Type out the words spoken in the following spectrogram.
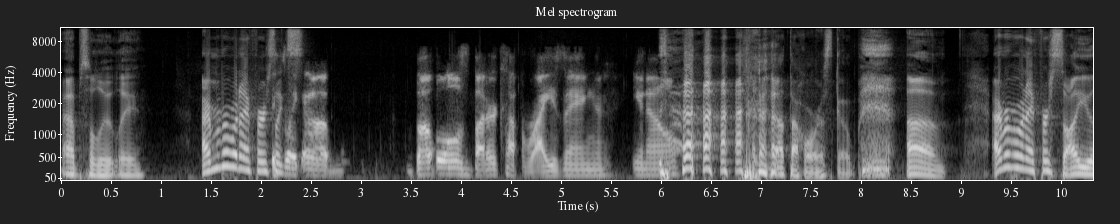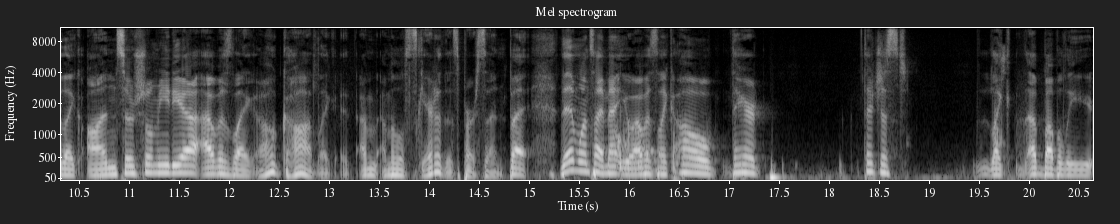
Absolutely. I remember when I first It's like, like um, Bubbles, Buttercup Rising. You know. not the horoscope. Um, I remember when I first saw you like on social media, I was like, oh god, like I'm I'm a little scared of this person. But then once I met you, I was like, oh, they're they're just like a bubbly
